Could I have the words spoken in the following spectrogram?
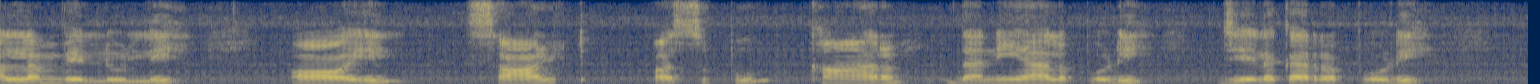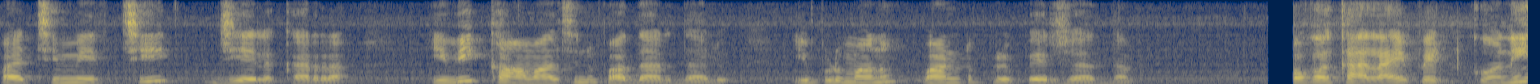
అల్లం వెల్లుల్లి ఆయిల్ సాల్ట్ పసుపు కారం ధనియాల పొడి జీలకర్ర పొడి పచ్చిమిర్చి జీలకర్ర. ఇవి కావాల్సిన పదార్థాలు. ఇప్పుడు మనం వంట ప్రిపేర్ చేద్దాం. ఒక కళాయి పెట్టుకొని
